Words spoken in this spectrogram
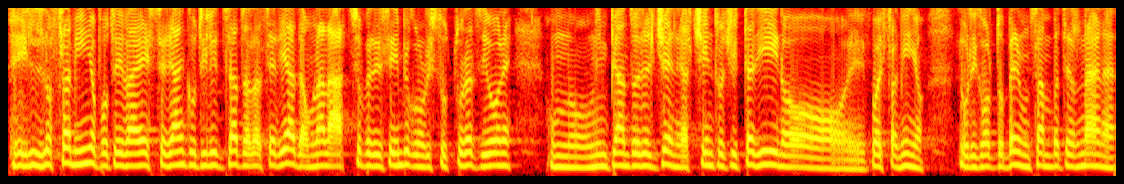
Il Flaminio poteva essere anche utilizzato dalla Serie A da una Lazio, per esempio, con ristrutturazione, un, un impianto del genere al centro cittadino, e poi il Flaminio, lo ricordo bene, un Samba Ternana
